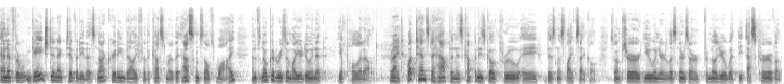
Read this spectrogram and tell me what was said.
And if they're engaged in activity that's not creating value for the customer, they ask themselves why. And if there's no good reason why you're doing it, you pull it out. Right. What tends to happen is companies go through a business life cycle. So I'm sure you and your listeners are familiar with the S curve of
